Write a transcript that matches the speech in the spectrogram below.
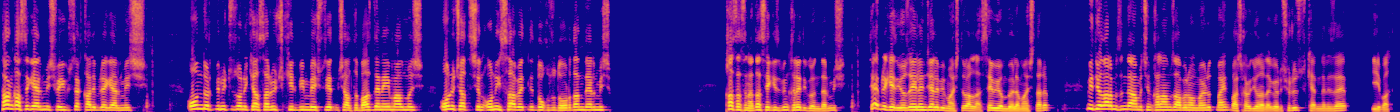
Tankası gelmiş ve yüksek kalibre gelmiş. 14.312 hasar 3 kill 1576 baz deneyim almış. 13 atışın 10'u isabetli 9'u doğrudan delmiş. Kasasına da 8000 kredi göndermiş. Tebrik ediyoruz. Eğlenceli bir maçtı. Valla seviyorum böyle maçları. Videolarımızın devamı için kanalımıza abone olmayı unutmayın. Başka videolarda görüşürüz. Kendinize iyi bakın.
